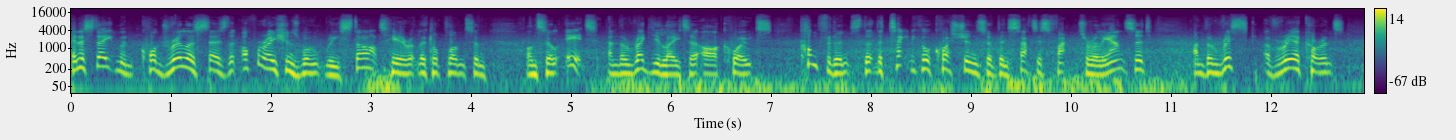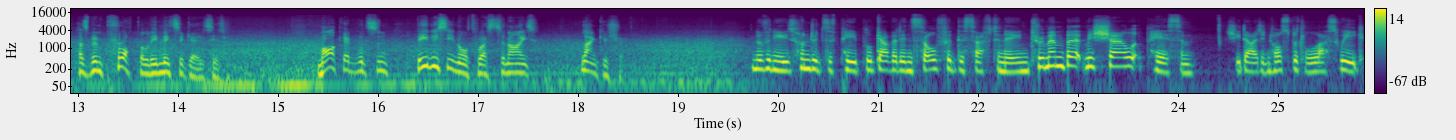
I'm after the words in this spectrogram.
In a statement, Cuadrilla says that operations won't restart here at Little Plumpton until it and the regulator are, quotes, confident that the technical questions have been satisfactorily answered and the risk of reoccurrence has been properly mitigated. Mark Edwardson, BBC Northwest Tonight, Lancashire. In other news, hundreds of people gathered in Salford this afternoon to remember Michelle Pearson. She died in hospital last week,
